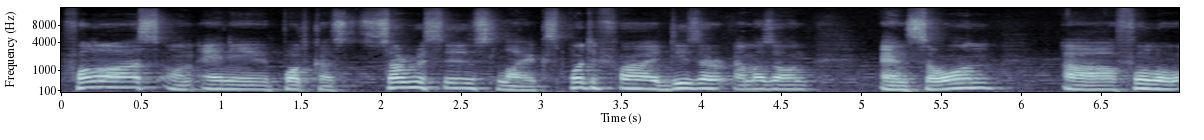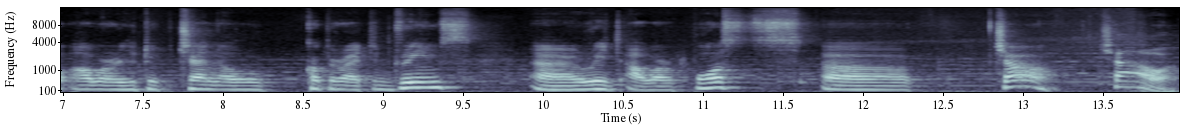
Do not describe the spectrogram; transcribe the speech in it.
Follow us on any podcast services like Spotify, Deezer, Amazon, and so on. Uh, follow our YouTube channel Copyrighted Dreams. Uh, read our posts. Uh, ciao! Ciao!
